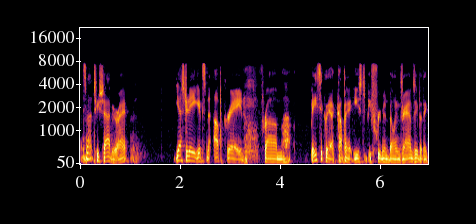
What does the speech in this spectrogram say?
It's not too shabby, right? Yesterday, it gets an upgrade from basically a company that used to be Friedman Billings Ramsey, but they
